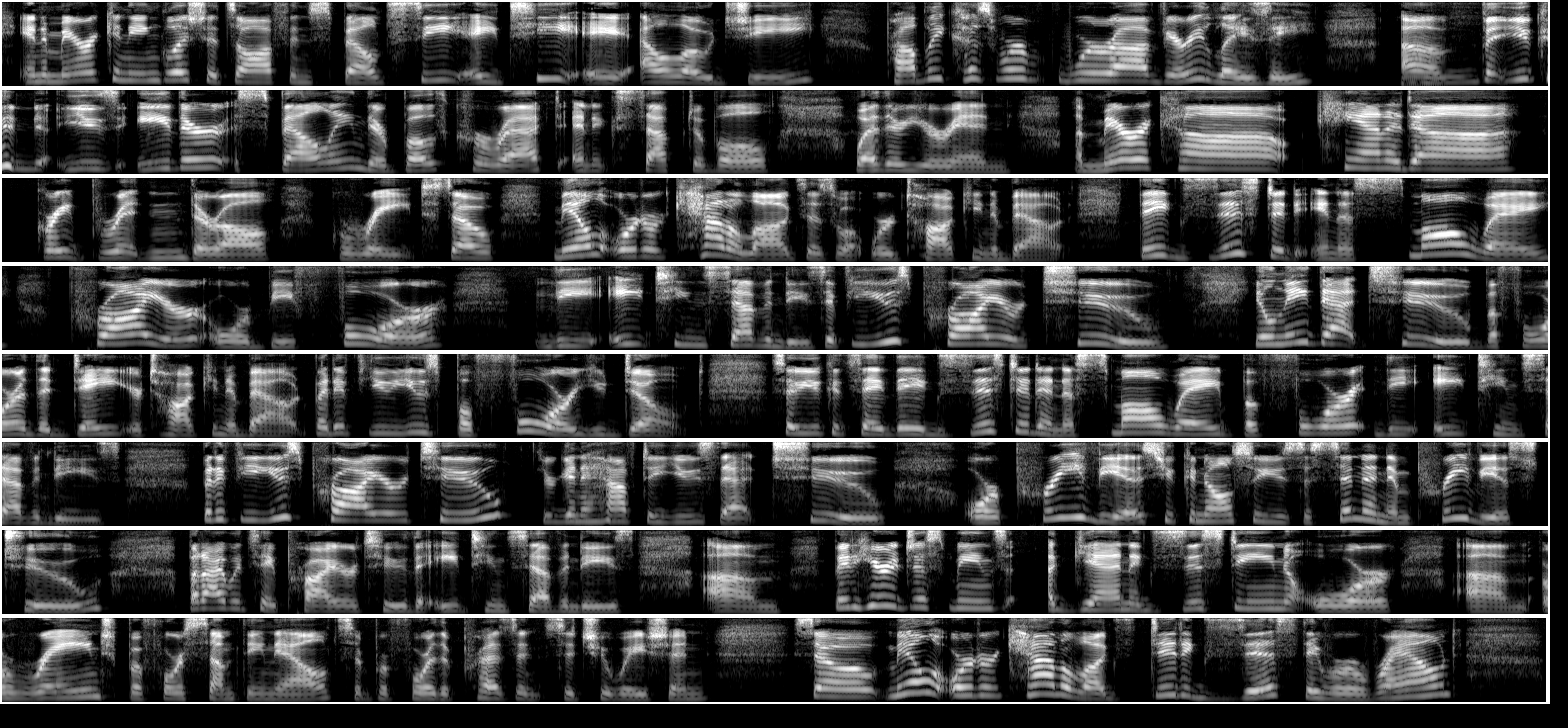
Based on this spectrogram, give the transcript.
In American English, it's often spelled C A T A L O G, probably because we're we're uh, very lazy. Um, but you can use either spelling; they're both correct and acceptable, whether you're in America, Canada, Great Britain, they're all great. So, mail order catalogs is what we're talking about. They existed in a small way prior or before the 1870s. If you use prior to, you'll need that to before the date you're talking about. But if you use before, you don't. So you could say they existed in a small way before the 1870s. But if you use prior to, you're going to have to use that to or previous. You can also use the synonym previous to, but I would say prior to the 1870s. Um, but here it just means, again, existing or um, arranged before something else or before the present situation. So mail order catalogs did exist, they were around,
